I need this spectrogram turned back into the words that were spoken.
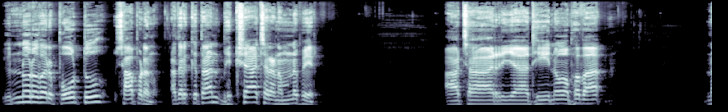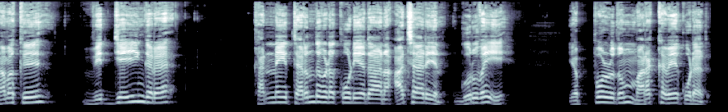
இன்னொருவர் போட்டு சாப்பிடணும். அதற்கு தான் பிக்ஷாச்சரணம்னு பேர். ஆச்சாரியாதீனோபவா. நமக்கு வித்யைங்கிற கண்ணை திறந்து விடக்கூடியதான ஆச்சாரியன் குருவை எப்பொழுதும் மறக்கவே கூடாது.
